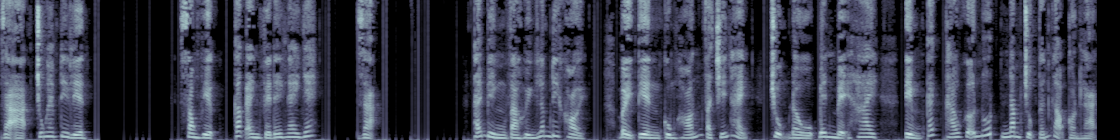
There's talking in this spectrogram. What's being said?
Dạ, chúng em đi liền. Xong việc, các anh về đây ngay nhé. Dạ. Thái Bình và Huỳnh Lâm đi khỏi. Bảy tiền cùng hón và chín hạnh trụm đầu bên mẹ hai tìm cách tháo gỡ nốt năm chục tấn gạo còn lại.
